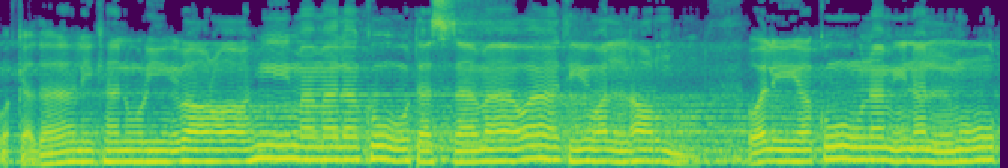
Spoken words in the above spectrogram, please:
وكذلك نري إبراهيم ملكوت السماوات والأرض. وليكون من الموقنين.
